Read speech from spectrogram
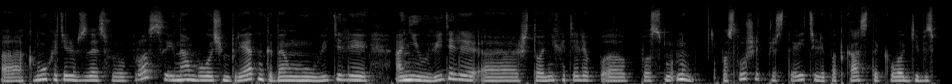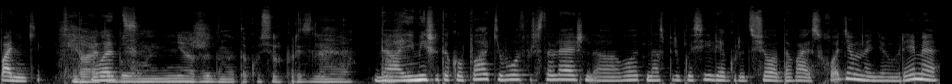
а, кому хотели бы задать свои вопросы, и нам было очень приятно, когда мы увидели, они увидели, а, что они хотели посм- ну, послушать представителей подкаста «Экология без паники». Да, Вот. это был неожиданный такой сюрприз для меня. Да, Тоже. и Миша такой, Паки, вот, представляешь, вот нас пригласили. Я говорю, все, давай сходим, найдем время.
